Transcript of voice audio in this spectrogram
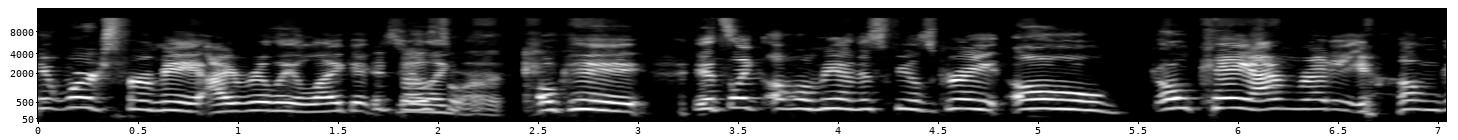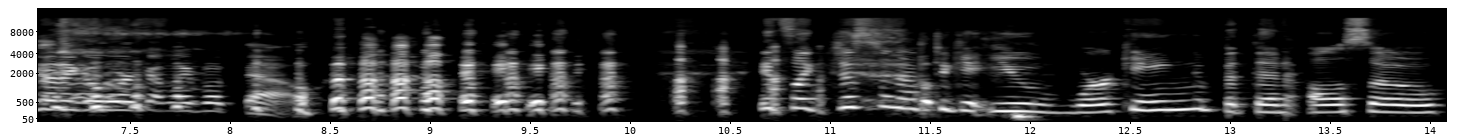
It works for me. I really like it. It does like, work. Okay, it's like, oh man, this feels great. Oh, okay, I'm ready. I'm gonna go work on my book now. it's like just enough to get you working, but then also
